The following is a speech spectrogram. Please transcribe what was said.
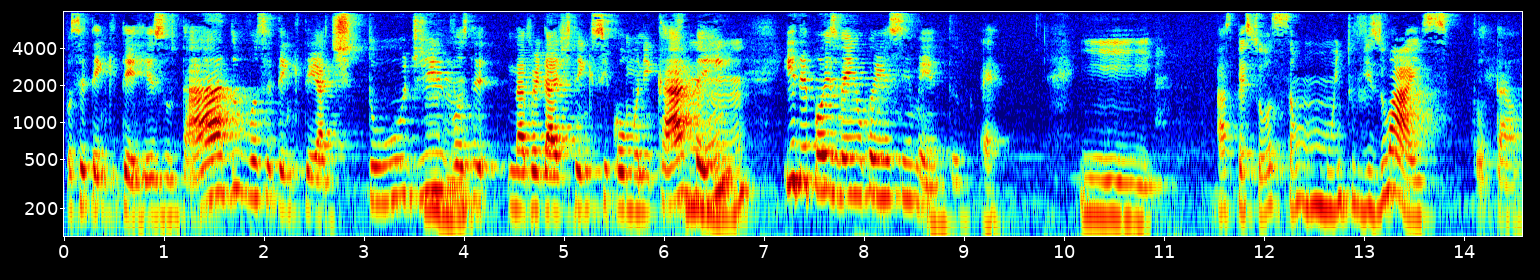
Você tem que ter resultado, você tem que ter atitude, você, na verdade, tem que se comunicar bem e depois vem o conhecimento. e as pessoas são muito visuais. Total.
